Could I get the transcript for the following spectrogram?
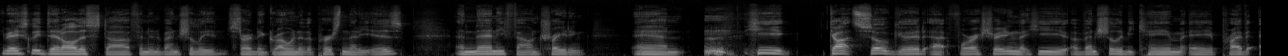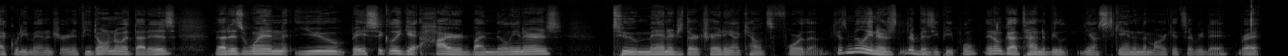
he basically did all this stuff, and eventually started to grow into the person that he is, and then he found trading, and he got so good at forex trading that he eventually became a private equity manager. And if you don't know what that is, that is when you basically get hired by millionaires to manage their trading accounts for them. Because millionaires, they're busy people. They don't got time to be, you know, scanning the markets every day, right?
